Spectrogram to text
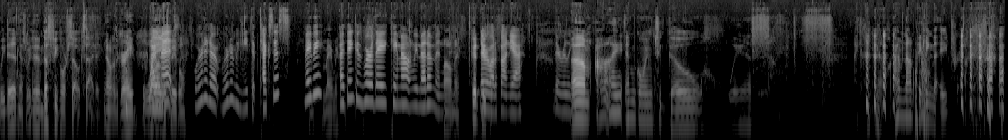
we did. Yes, we did. Those people were so excited. That was great. I those met- people. Where did I, where did we meet them? Texas, maybe. Maybe. I think is where they came out and we met them, and Oh man, good they were a lot of fun. Yeah, they're really good. Um, I am going to go with. Know. I'm not picking the A truck.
